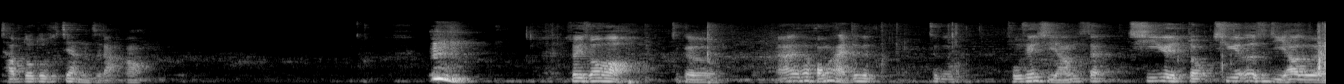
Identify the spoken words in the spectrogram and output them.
差不多都是这样子的啊。所以说哈，这个哎，红海这个这个除权洗好像是在七月中，七月二十几号对不对？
